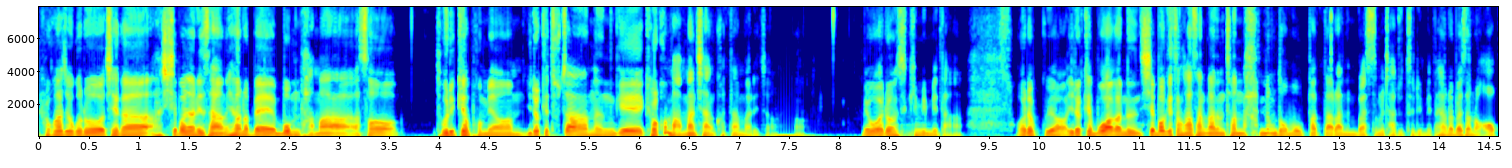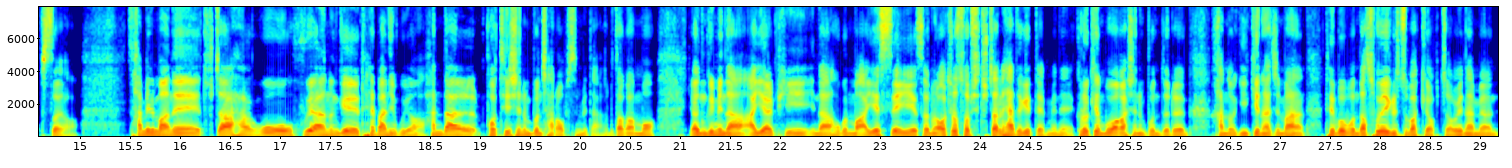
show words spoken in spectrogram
결과적으로 제가 한 15년 이상 현업에 몸 담아서 돌이켜 보면 이렇게 투자하는 게 결코 만만치 않겠단 말이죠. 어. 매우 어려운 스킴입니다. 어렵고요. 이렇게 모아가는 10억 이상 자산가는 전 한 명도 못 봤다라는 말씀을 자주 드립니다. 현업에서는 없어요. 3일 만에 투자하고 후회하는 게 태반이고요. 한 달 버티시는 분 잘 없습니다. 그러다가 뭐 연금이나 IRP나 혹은 뭐 ISA에서는 어쩔 수 없이 투자를 해야 되기 때문에 그렇게 모아가시는 분들은 간혹 있긴 하지만 대부분 다 소액일 수밖에 없죠. 왜냐하면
